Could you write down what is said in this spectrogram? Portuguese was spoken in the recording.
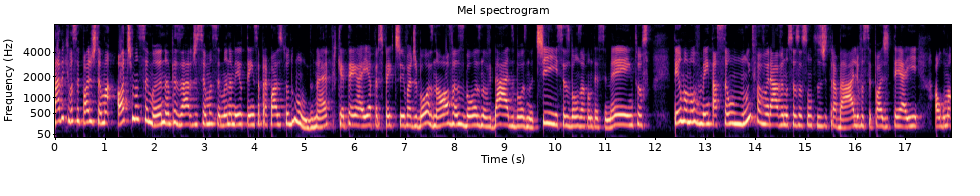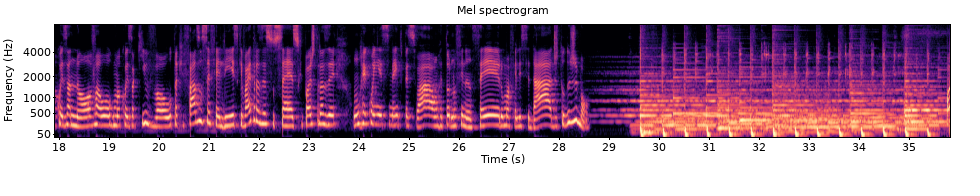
Sabe que você pode ter uma ótima semana, apesar de ser uma semana meio tensa para quase todo mundo, né? Porque tem aí a perspectiva de boas novas, boas novidades, boas notícias, bons acontecimentos. Tem uma movimentação muito favorável nos seus assuntos de trabalho. Você pode ter aí alguma coisa nova ou alguma coisa que volta, que faz você feliz, que vai trazer sucesso, que pode trazer um reconhecimento pessoal, um retorno financeiro, uma felicidade, tudo de bom.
